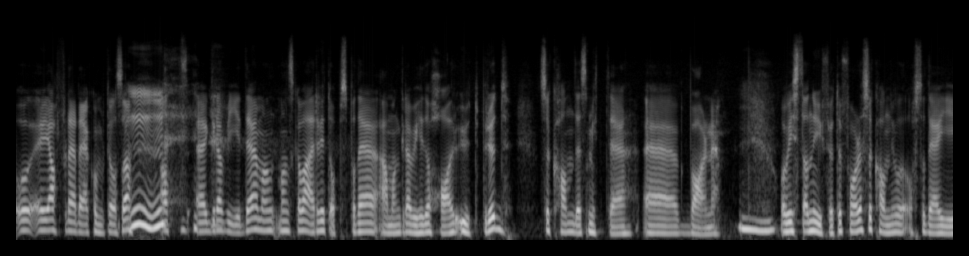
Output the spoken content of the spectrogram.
og, ja, for det er det jeg kommer til også. Mm. At eh, gravide, man, man skal være litt obs på det. Er man gravid og har utbrudd, så kan det smitte eh, barnet. Mm. Og hvis da nyfødte får det, så kan jo også det gi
